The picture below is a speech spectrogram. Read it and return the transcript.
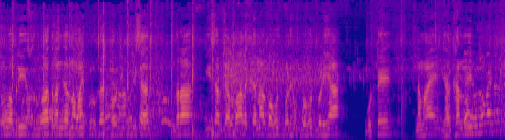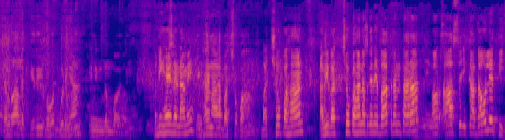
तो अबरी शुरुआत रंजर नमाय कुड़खर फौजी पुलिसर दरा ये सब चलवा लगकर बहुत बढ़िया बहुत बढ़िया गुट्टे नमाय झारखंड में चल रहा लकीरी बहुत बढ़िया इन इंदम बागी। तो निंग है नाम? है इनका नाम है बच्चों पहान। बच्चो पहान अभी बच्चो पहानस गने बात रंतारा और आज से इका दौलेती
